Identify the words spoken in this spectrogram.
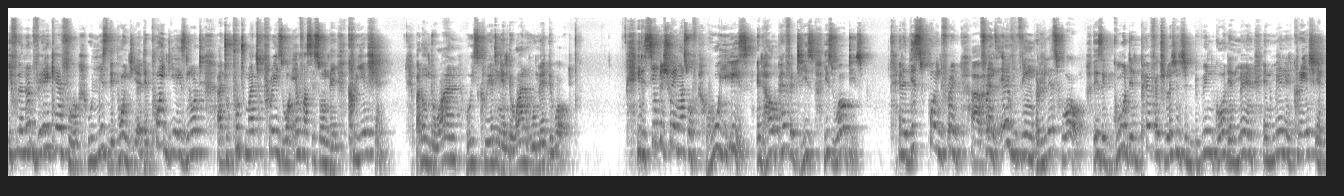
If we are not very careful, we miss the point here. The point here is not uh, to put much praise or emphasis on the creation, but on the one who is creating and the one who made the world. It is simply showing us of who he is and how perfect his, his world is. And at this point, friend, uh, friends, everything relates well. There's a good and perfect relationship between God and man, and man and creation,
